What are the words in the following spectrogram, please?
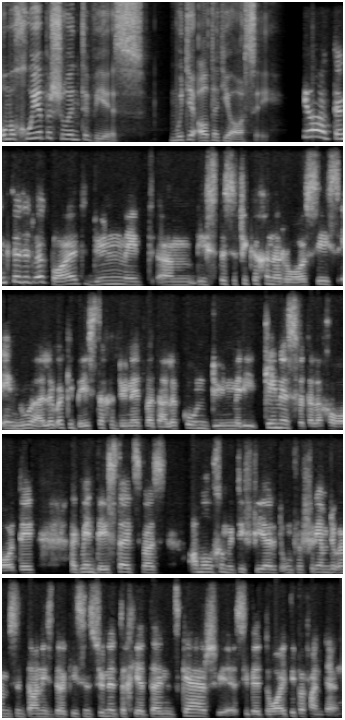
om 'n goeie persoon te wees, moet jy altyd ja sê. Ja, ek dink dit het ook baie te doen met ehm um, die spesifieke generasies en hoe hulle ook die beste gedoen het wat hulle kon doen met die kennis wat hulle gehad het. Ek meen destyds was almal gemotiveerd om vir vreemde ooms en tannies drukkies en soene te gee tydens Kersfees, jy weet daai tipe van ding.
